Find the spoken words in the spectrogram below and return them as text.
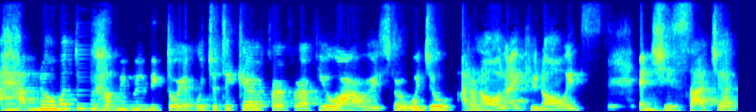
i have no one to help me with victoria would you take care of her for a few hours or would you i don't know like you know it's and she's such a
